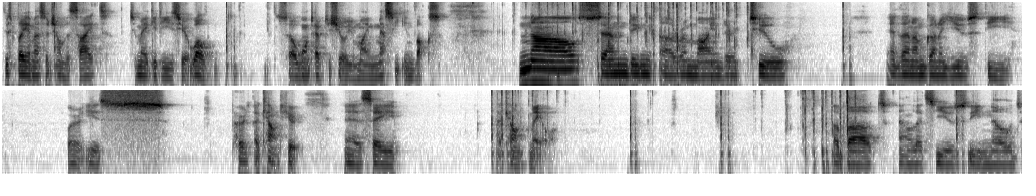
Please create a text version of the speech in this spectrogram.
display a message on the site to make it easier. Well, so I won't have to show you my messy inbox. Now sending a reminder to, and then I'm gonna use the, where is per account here, uh, say account mail. About and let's use the node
